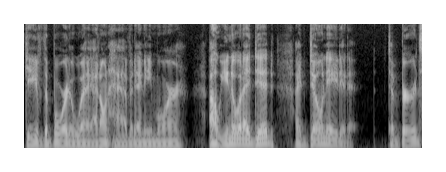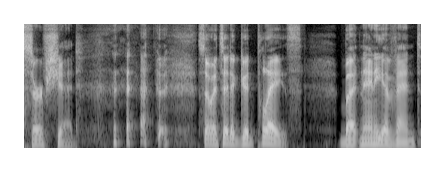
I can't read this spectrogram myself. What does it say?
gave the board away. I don't have it anymore. Oh, you know what I did? I donated it to Bird Surf Shed. so it's at a good place. But in any event,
